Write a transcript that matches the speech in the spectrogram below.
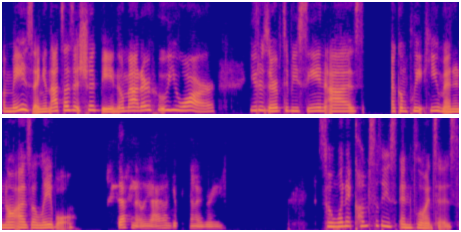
amazing. And that's as it should be, no matter who you are you deserve to be seen as a complete human and not as a label. Definitely. I 100% agree. So, when it comes to these influences,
